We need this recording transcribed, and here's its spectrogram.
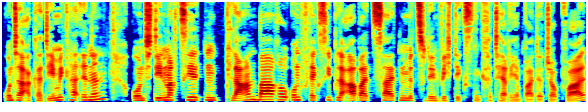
unter AkademikerInnen. Und demnach zählten planbare und flexible Arbeitszeiten mit zu den wichtigsten Kriterien bei der Jobwahl.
